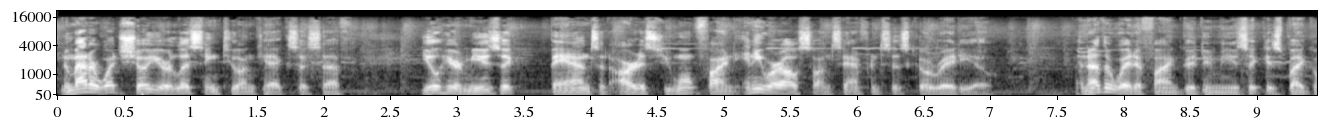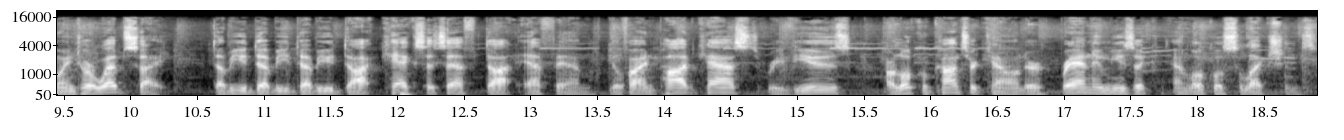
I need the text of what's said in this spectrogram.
No matter what show you're listening to on KXSF, you'll hear music, bands, and artists you won't find anywhere else on San Francisco radio. Another way to find good new music is by going to our website, www.kxsf.fm. You'll find podcasts, reviews, our local concert calendar, brand new music, and local selections.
